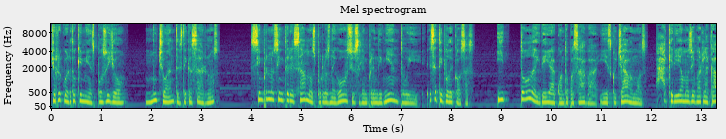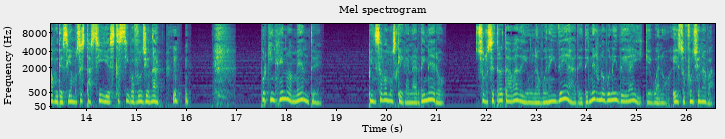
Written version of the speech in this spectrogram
Yo recuerdo que mi esposo y yo, mucho antes de casarnos, siempre nos interesamos por los negocios, el emprendimiento y ese tipo de cosas. Y toda idea a cuánto pasaba y escuchábamos, ah, queríamos llevarla a cabo y decíamos, esta sí, esta sí va a funcionar. Porque ingenuamente pensábamos que ganar dinero Solo se trataba de una buena idea, de tener una buena idea y que bueno, eso funcionaba.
